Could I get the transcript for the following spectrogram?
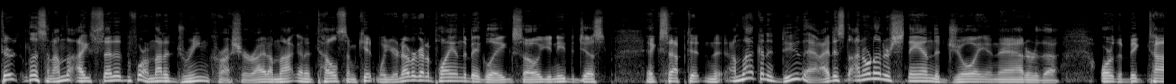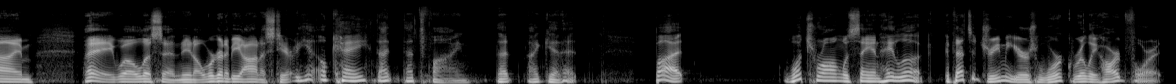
There, listen, I'm not, I said it before. I'm not a dream crusher, right? I'm not going to tell some kid, well, you're never going to play in the big league, so you need to just accept it. And I'm not going to do that. I just I don't understand the joy in that or the or the big time. Hey, well, listen, you know, we're going to be honest here. Yeah, okay, that that's fine. That I get it, but what's wrong with saying, hey, look, if that's a dream of yours, work really hard for it.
